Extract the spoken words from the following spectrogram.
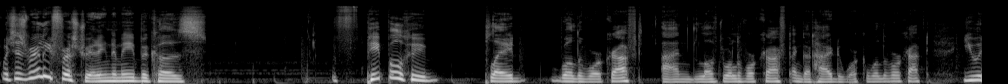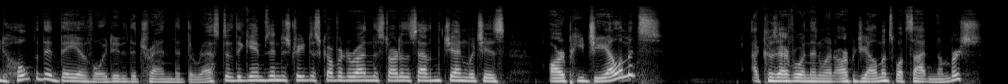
Which is really frustrating to me because f- people who played World of Warcraft and loved World of Warcraft and got hired to work in World of Warcraft, you would hope that they avoided the trend that the rest of the games industry discovered around the start of the seventh gen, which is RPG elements. Because everyone then went RPG elements. What's that in numbers?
